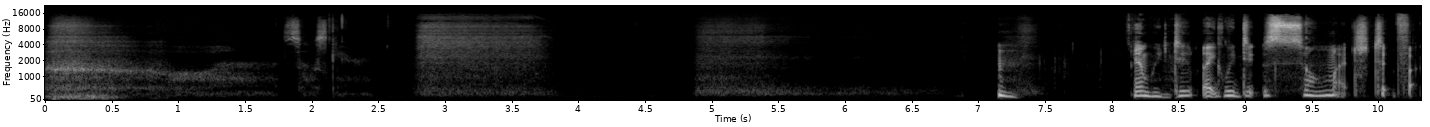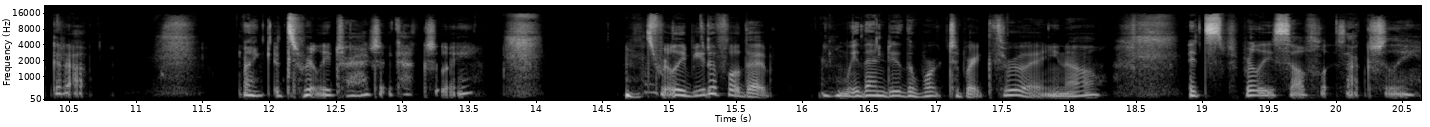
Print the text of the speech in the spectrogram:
so scary. Mm. And we do, like, we do so much to fuck it up. Like, it's really tragic, actually. It's really beautiful that we then do the work to break through it, you know? It's really selfless, actually.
